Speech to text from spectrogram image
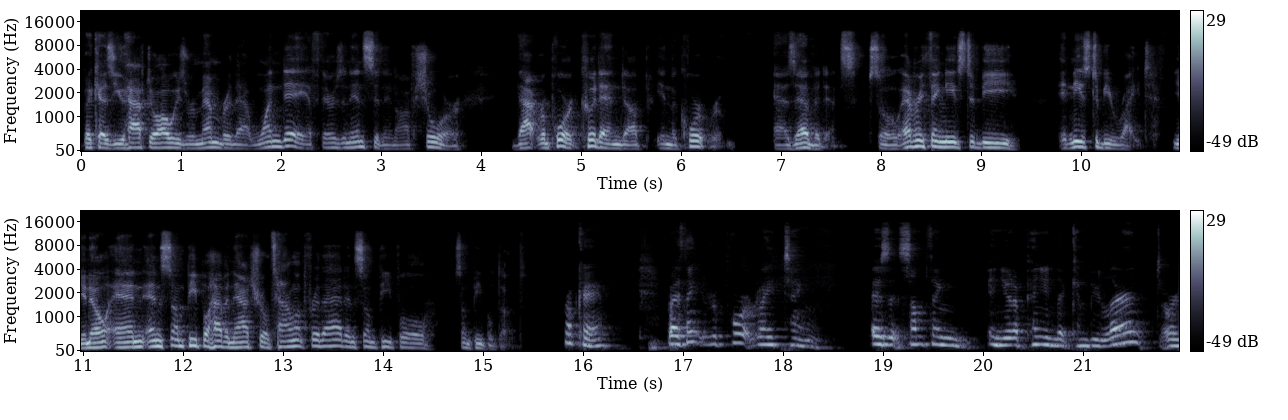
because you have to always remember that one day if there's an incident offshore that report could end up in the courtroom as evidence. So everything needs to be it needs to be right you know and and some people have a natural talent for that and some people some people don't. Okay. But i think report writing is it something in your opinion that can be learned or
